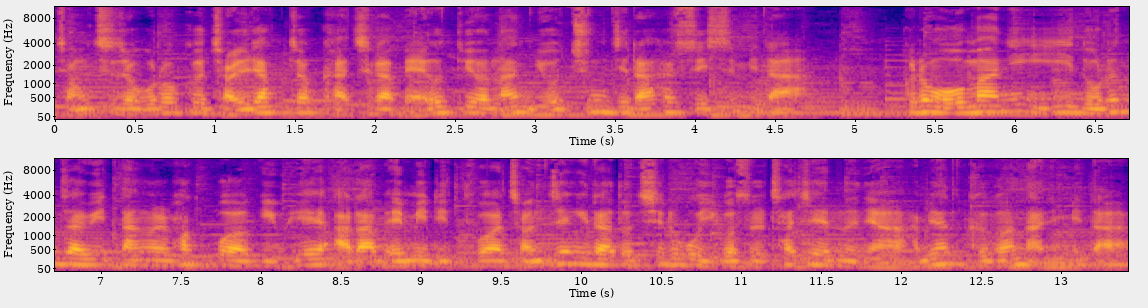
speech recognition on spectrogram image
정치적으로 그 전략적 가치가 매우 뛰어난 요충지라 할 수 있습니다. 그럼 오만이 이 노른자 위 땅을 확보하기 위해 아랍에미리트와 전쟁이라도 치르고 이것을 차지했느냐 하면 그건 아닙니다.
